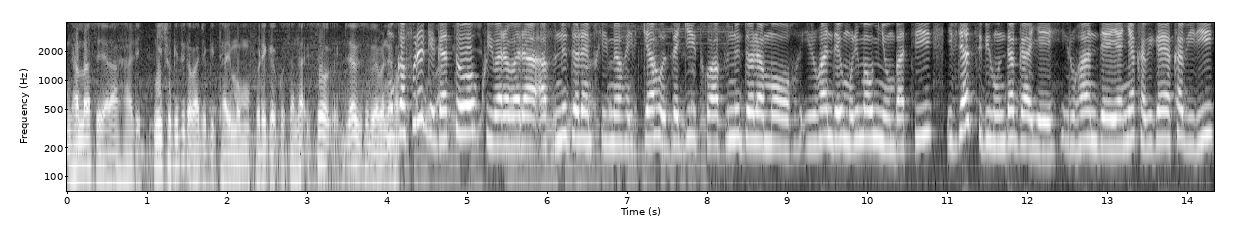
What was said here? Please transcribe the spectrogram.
nta maraso yari ahari n'icyo kiziga baje gitaye mu mufurege gusa nta mu gafurege gato kwibarabara Avenue de l'Imprimerie byahoze gitwa Avenue de la Mort iruhande y'umurima w'imyumbati ibyatsi bihundagaye iruhande ya nyakabiga ya kabiri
